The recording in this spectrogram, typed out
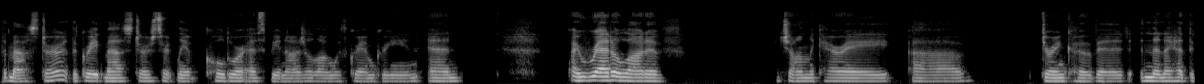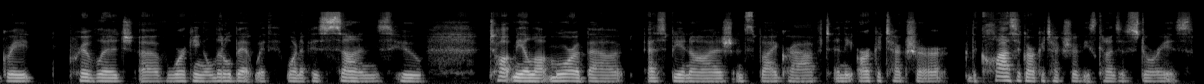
the master, the great master, certainly of Cold War espionage, along with Graham Greene. And I read a lot of John le Carre uh, during COVID. And then I had the great privilege of working a little bit with one of his sons who taught me a lot more about espionage and spycraft and the architecture, the classic architecture of these kinds of stories.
